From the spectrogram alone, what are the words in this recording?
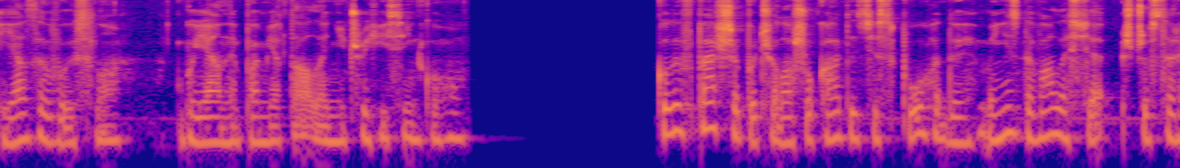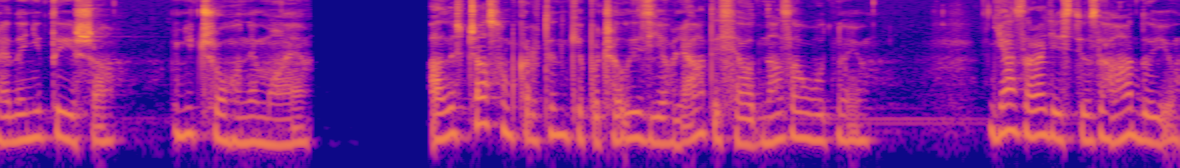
я зависла, бо я не пам'ятала нічогісінького. Коли вперше почала шукати ці спогади, мені здавалося, що всередині тиша, нічого немає. Але з часом картинки почали з'являтися одна за одною. Я з радістю згадую,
